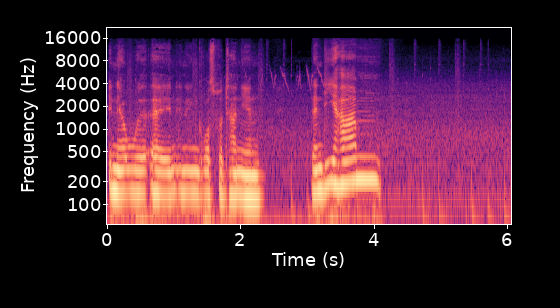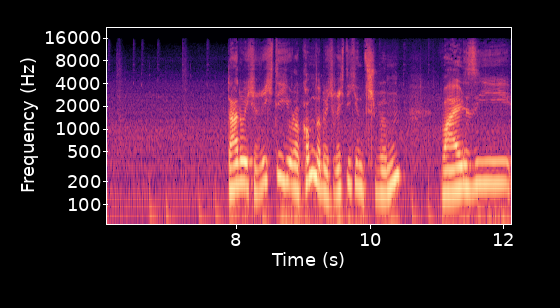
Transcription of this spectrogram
in der U äh, in, in Großbritannien. Denn die haben dadurch richtig oder kommen dadurch richtig ins Schwimmen, weil sie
